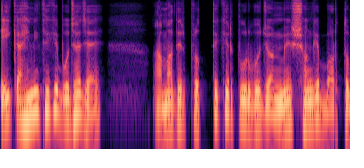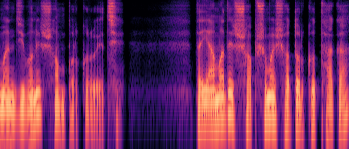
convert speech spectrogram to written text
এই কাহিনী থেকে বোঝা যায়, আমাদের প্রত্যেকের পূর্বজন্মের সঙ্গে বর্তমান জীবনের সম্পর্ক রয়েছে। তাই আমাদের সবসময় সতর্ক থাকা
